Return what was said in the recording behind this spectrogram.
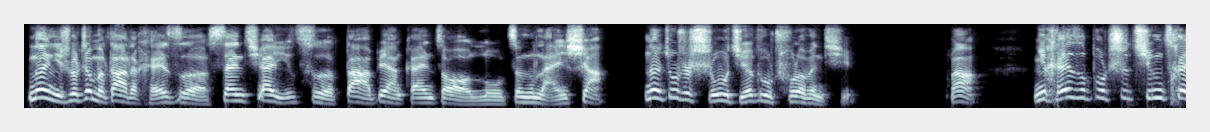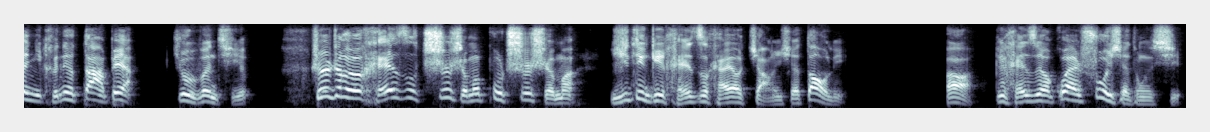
那你说这么大的孩子，三天一次大便干燥、乳增难下，那就是食物结构出了问题啊！你孩子不吃青菜，你肯定大便就有问题。所以这个孩子吃什么不吃什么，一定给孩子还要讲一些道理啊，给孩子要灌输一些东西。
